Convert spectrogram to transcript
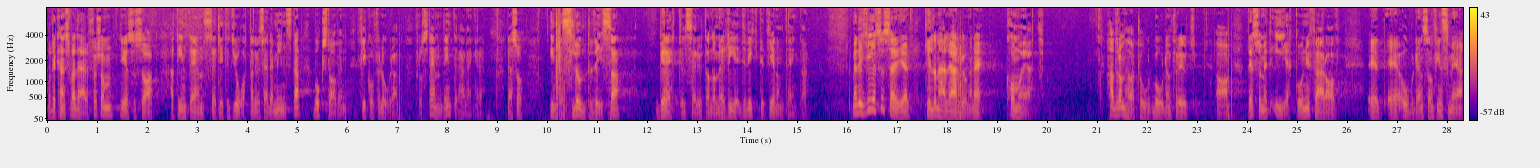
Och det kanske var därför som Jesus sa att, att inte ens ett litet jota, det vill säga den minsta bokstaven, fick gå förlorad. För då stämde inte det här längre. Det är alltså inte slumpvisa berättelser, utan de är riktigt genomtänkta. Men det Jesus säger till de här lärjungarna är kom och ät. Hade de hört orden förut? Ja, det är som ett eko ungefär av eh, eh, orden som finns med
